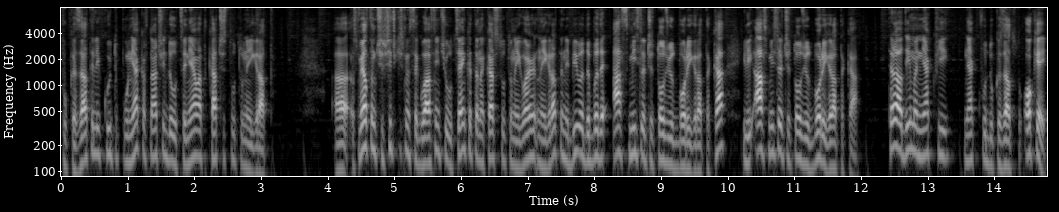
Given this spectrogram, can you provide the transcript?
показатели, които по някакъв начин да оценяват качеството на играта. А, смятам, че всички сме съгласни, че оценката на качеството на, игра, на играта не бива да бъде аз мисля, че този отбор игра така или аз мисля, че този отбор игра така. Трябва да има някакви, някакво доказателство. Окей, okay,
